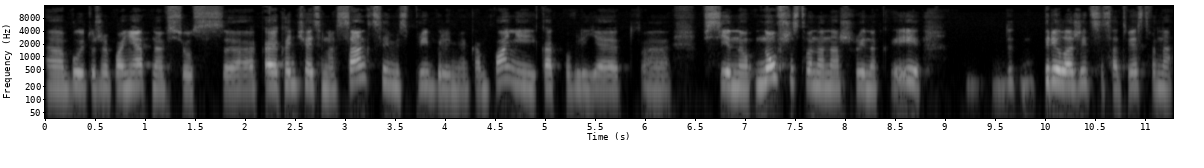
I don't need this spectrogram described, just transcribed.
будет уже понятно все с окончательно с санкциями, с прибылями компании, как повлияют все новшества на наш рынок, и переложиться, соответственно,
